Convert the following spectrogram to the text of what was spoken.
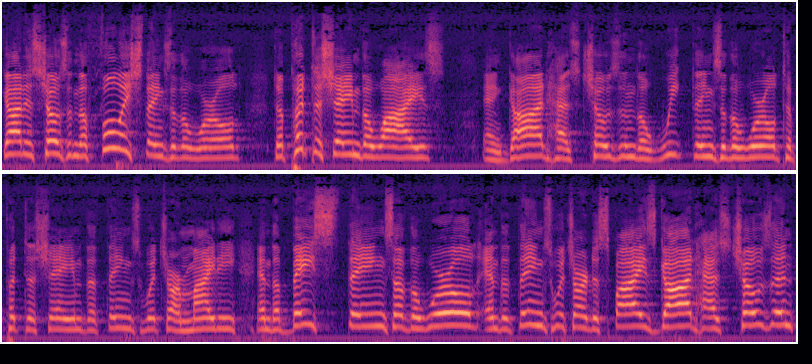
God has chosen the foolish things of the world to put to shame the wise and God has chosen the weak things of the world to put to shame the things which are mighty, and the base things of the world and the things which are despised, God has chosen,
